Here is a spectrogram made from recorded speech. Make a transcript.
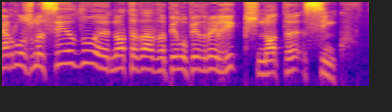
Carlos Macedo, nota dada pelo Pedro Henriques, nota 5.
